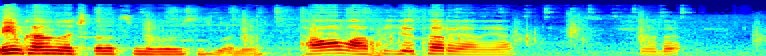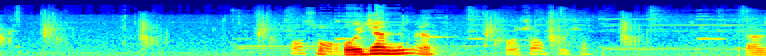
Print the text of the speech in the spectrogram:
Benim kanalımda açıklama kısmında bulursunuz bu arada. Tamam artık yeter yani ya. Şöyle. Nasıl oldu? Koyacaksın değil mi? Koyacağım koyacağım. Tamam.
